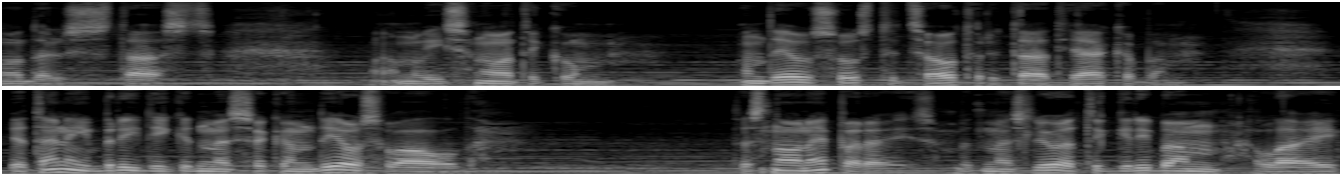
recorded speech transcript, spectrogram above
nodaļas stāsts un visi notikumi un Dievs uztic autoritāti Jēkabam. Jo tajā brīdī, kad mēs sakām, Dievs valda, tas nav nepareizi, bet mēs ļoti gribam, lai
